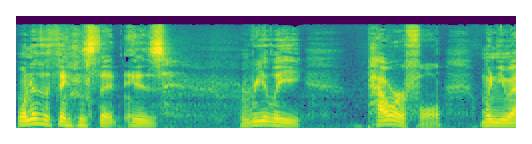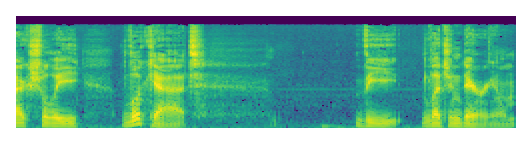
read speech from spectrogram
one of the things that is really powerful when you actually look at the legendarium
